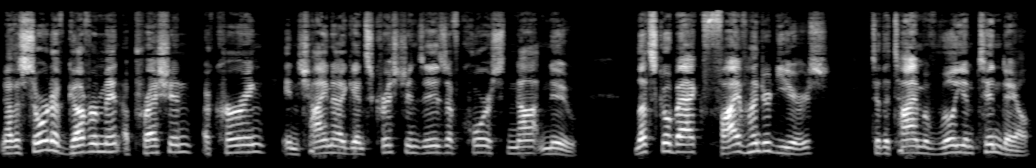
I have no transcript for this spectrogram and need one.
Now, the sort of government oppression occurring in China against Christians is, of course, not new. Let's go back 500 years to the time of William Tyndale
